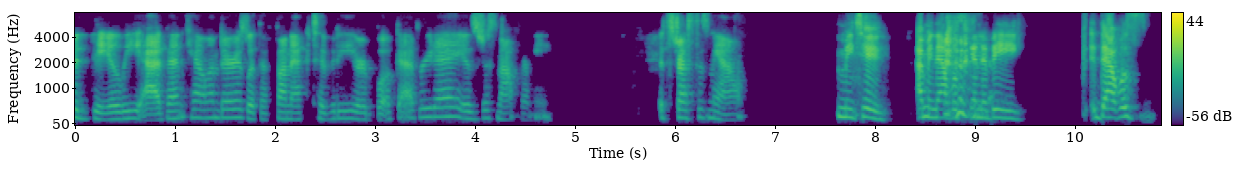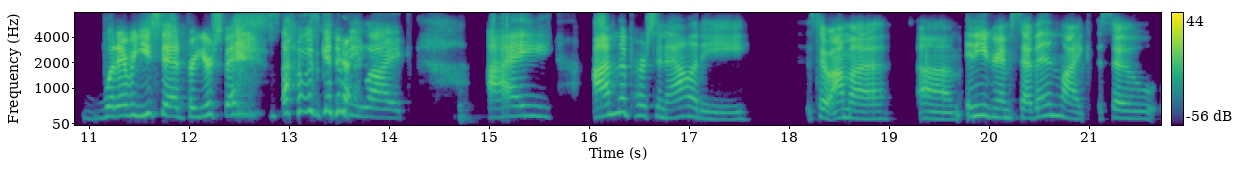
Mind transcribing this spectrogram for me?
the daily advent calendars with a fun activity or book every day is just not for me. It stresses me out. Me too. I mean, that was going to be that was whatever you said for your space. I was going to be like, I, I'm the personality. So I'm a um, Enneagram seven. Like, so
